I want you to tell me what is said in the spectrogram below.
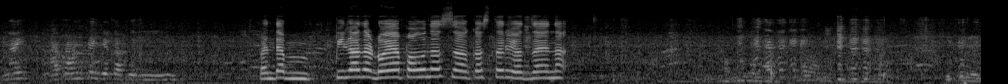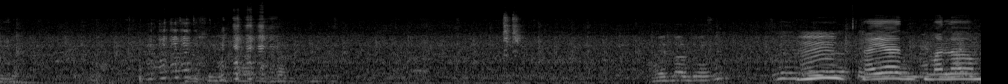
नाही आता आमच्या जे का कधी पण त्या पिलाचा डोया पाहूनच कस तरी होत जाय ना हम्म हयात मलम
